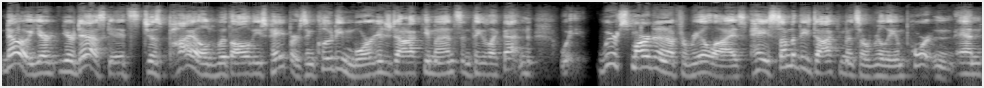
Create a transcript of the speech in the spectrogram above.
no, your your desk it's just piled with all these papers, including mortgage documents and things like that. And we, we're smart enough to realize, hey, some of these documents are really important, and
